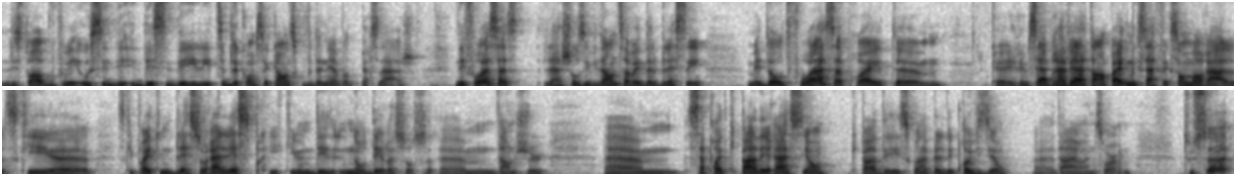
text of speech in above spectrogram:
l'histoire, vous pouvez aussi décider les types de conséquences que vous donnez à votre personnage. Des fois, la chose évidente, ça va être de le blesser. Mais d'autres fois, ça pourrait être euh, qu'il réussit à braver la tempête, mais que ça affecte son moral, ce qui, euh, ce qui pourrait être une blessure à l'esprit, qui est une, des, autre des ressources euh, dans le jeu. Ça pourrait être qu'il perd des rations, qu'il perd des, ce qu'on appelle des provisions dans Iron Sworn. Tout ça,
